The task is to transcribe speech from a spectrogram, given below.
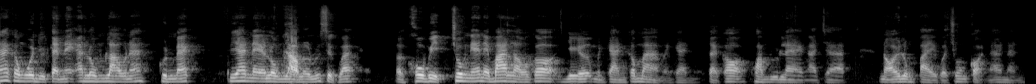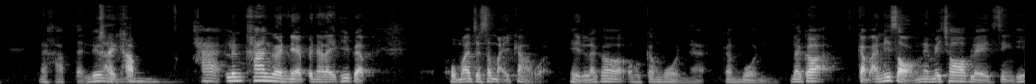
น่ากังวลอยู่แต่ในอารมณ์เรานะคุณแม็กพี่ญาติในอารมณ์ครัเราบเรารู้สึกว่าเอ่อโควิด ช่วงนี้ในบ้านเราก็เยอะเหมือนกันก็มาเหมือนกัน แต่ก็ความรุนแรงอาจจะน้อยลงไปกว่าช่วงก่อนหน้านั้นนะครับ แต่เรื่องใช่ครับค่าเรื่องค่าเงินเนี่ยเป็นอะไรที่แบบ ผมอาจจะสมัยเก่าอะเห็นแล้วก็โอ้กังวลนะกังวล แล้วก็กับอันที่สองเนี่ยไม่ชอบเลยสิ่งที่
